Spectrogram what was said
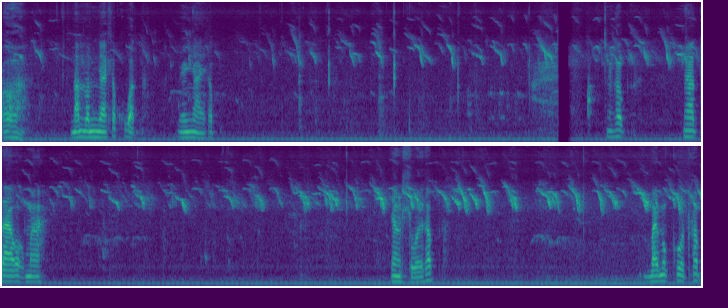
อ่านำลำไยสักขวดง่ายๆครับนะครับ หน้าตาออกมา อย่างสวยครับ ใบมะกรูดครับ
